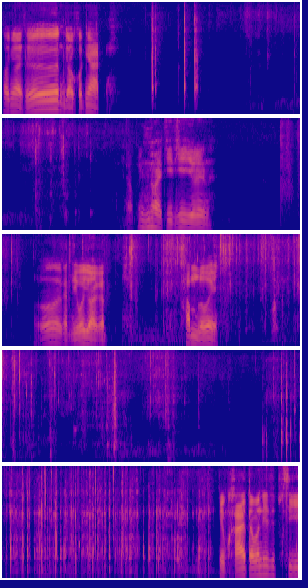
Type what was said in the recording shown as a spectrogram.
เศร้าหน่อยเถินหยอดกดยากครับหน่อยทีทีอยู่เลยนะโอ้ยขันนี้ว่าหยอดกันค่ำเลยเก็บขายแต่วันที่สิบสี่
